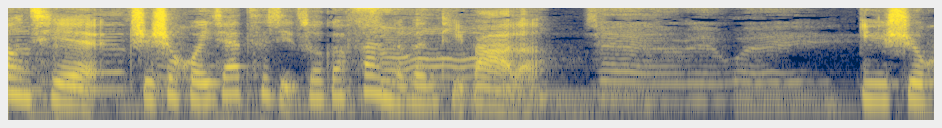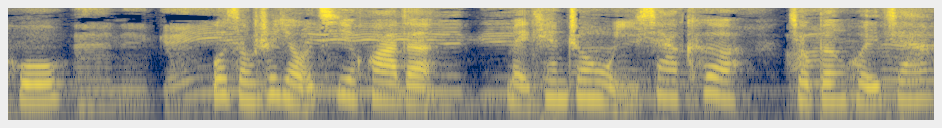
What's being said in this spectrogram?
况且只是回家自己做个饭的问题罢了。于是乎，我总是有计划的，每天中午一下课就奔回家，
